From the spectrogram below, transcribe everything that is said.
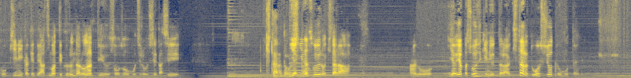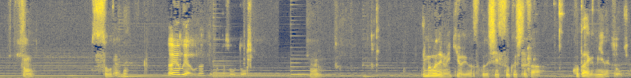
こう気にかけて集まってくるんだろうなっていう想像ももちろんしてたし、来たらどういや、したいざそういうの来たら、あの、いや、やっぱ正直に言ったら、来たらどうしようって思ったよね。うん。そうだよね。悩むやろうなって思った、相当。うん。今までの勢いがそこで失速してさ、答えが見えなくなるじゃん。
